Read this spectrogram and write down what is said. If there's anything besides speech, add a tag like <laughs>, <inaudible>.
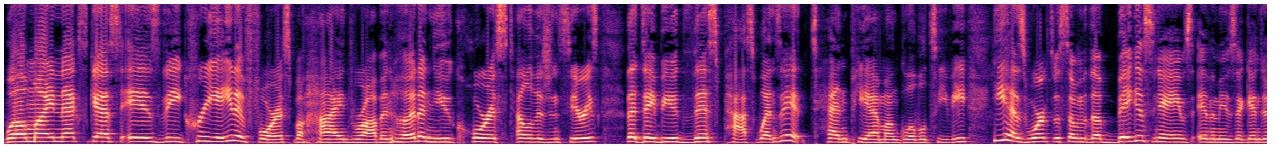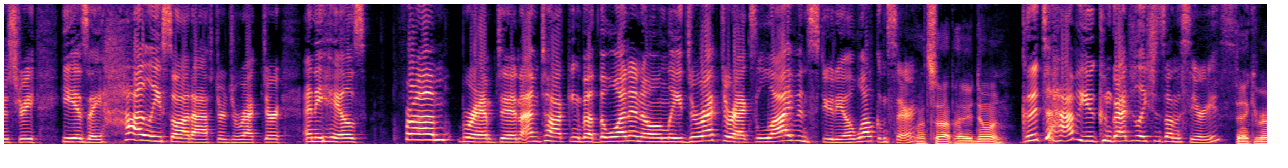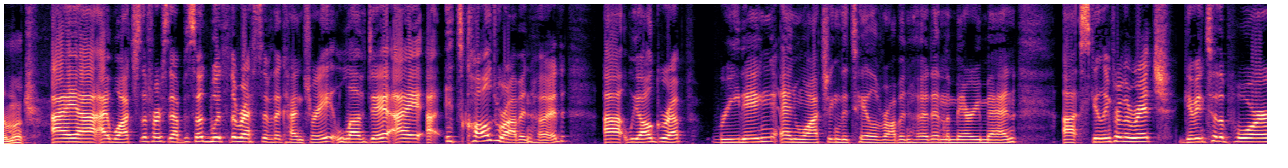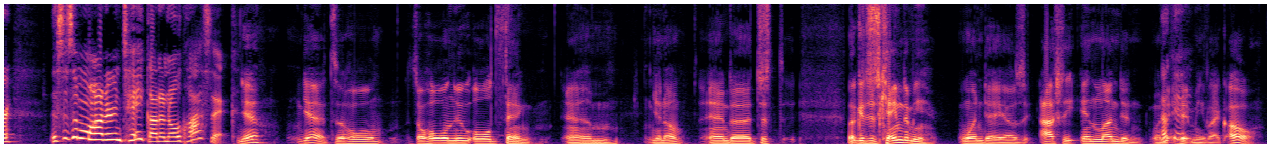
Well, my next guest is the creative force behind Robyn Hood, a new Corus television series that debuted this past Wednesday at 10 p.m. on Global TV. He has worked with some of the biggest names in the music industry. He is a highly sought after director, and he hails from Brampton. I'm talking about the one and only Director X live in studio. Welcome, sir. What's up? How you doing? Good to have you. Congratulations on the series. Thank you very much. I uh, I watched the first episode with the rest of the country. Loved it. I uh, it's called Robyn Hood. Uh, we all grew up reading and watching the tale of Robin Hood and the Merry Men, uh, stealing from the rich, giving to the poor. This is a modern take on an old classic. Yeah, yeah. It's a whole it's a whole new old thing. Um, you know, and uh, just look, it just came to me one day. I was actually in London when Okay. it hit me. Like, oh,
